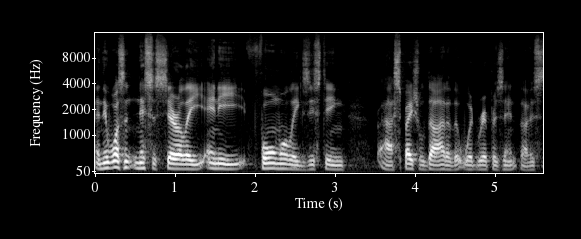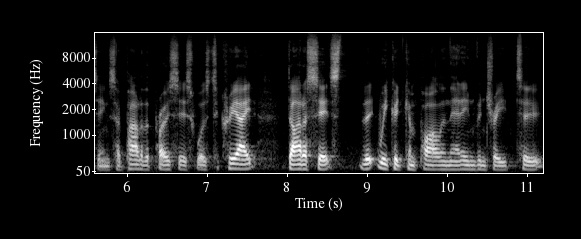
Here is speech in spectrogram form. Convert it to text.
And there wasn't necessarily any formal existing uh, spatial data that would represent those things. So part of the process was to create data sets that we could compile in that inventory to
